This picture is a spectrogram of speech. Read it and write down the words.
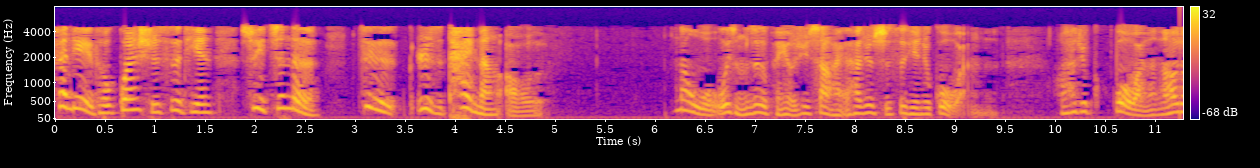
饭店里头关十四天，所以真的这个日子太难熬了。那我为什么这个朋友去上海，他就十四天就过完了，然后他就过完了。然后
